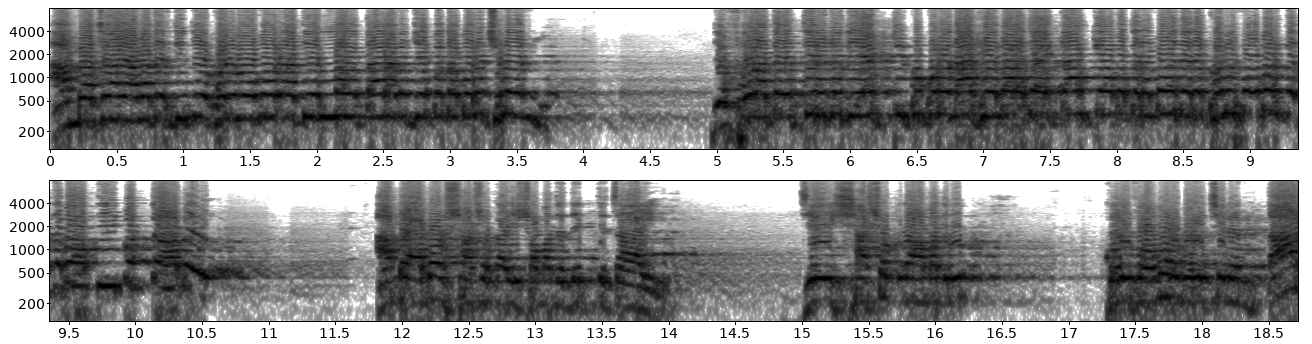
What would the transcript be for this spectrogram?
আমরা চাই আমাদের দ্বিতীয় খলিফা ওমর রাদিয়াল্লাহু তাআলা যে কথা বলেছিলেন যে ফোরাতের তীরে যদি একটি কুকুর না খেয়ে মারা যায়, কাউকে আমাদের ময়দানে খলিফা ওমরকে জবাবদিহি করতে হবে। আমরা এমন শাসক এই সমাজে দেখতে চাই যে শাসকরা আমাদের বলেছিলেন তার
